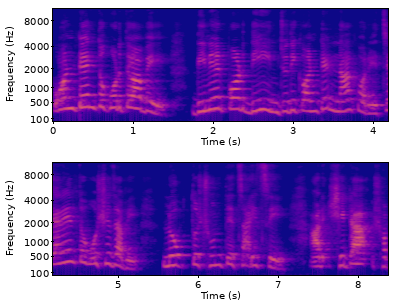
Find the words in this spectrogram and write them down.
কন্টেন্ট তো করতে হবে। দিনের পর দিন যদি কন্টেন্ট না করে চ্যানেল তো বসে যাবে। লোক তো শুনতে চাইছে। আর সেটা সব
